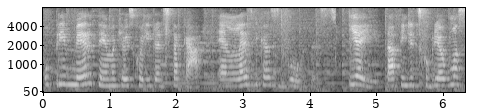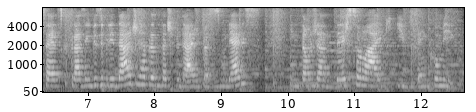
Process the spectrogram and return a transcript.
O primeiro tema que eu escolhi para destacar é lésbicas gordas. E aí, tá a fim de descobrir algumas séries que trazem visibilidade e representatividade para essas mulheres? Então já deixa seu like e vem comigo!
